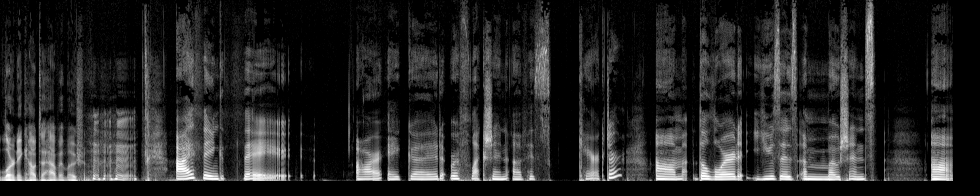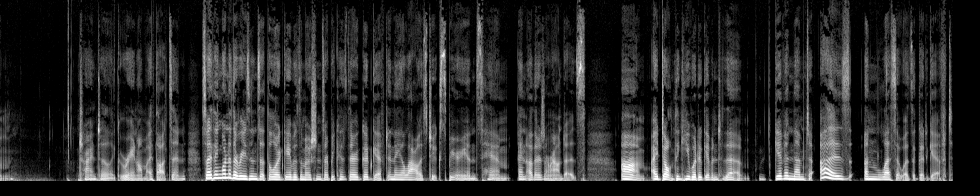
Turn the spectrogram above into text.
learning how to have emotion? I think they are a good reflection of his character. Um, the Lord uses emotions. Um, trying to like rein all my thoughts in. So I think one of the reasons that the Lord gave us emotions are because they're a good gift and they allow us to experience Him and others around us. Um, I don't think He would have given to them given them to us unless it was a good gift.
